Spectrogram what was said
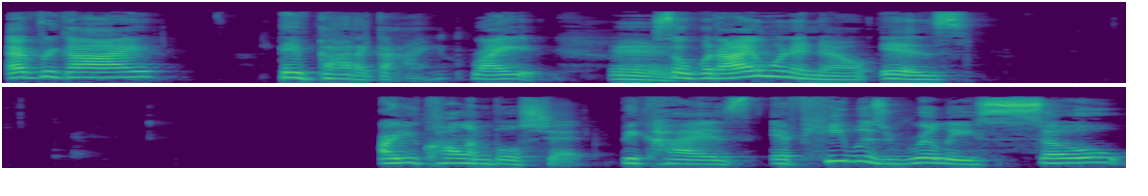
every guy, they've got a guy, right? Mm. So what I want to know is are you calling bullshit? Because if he was really so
